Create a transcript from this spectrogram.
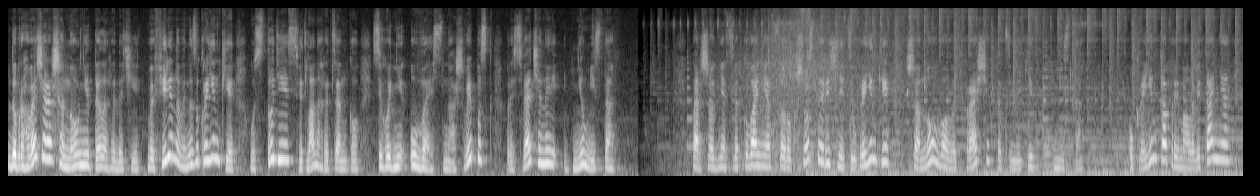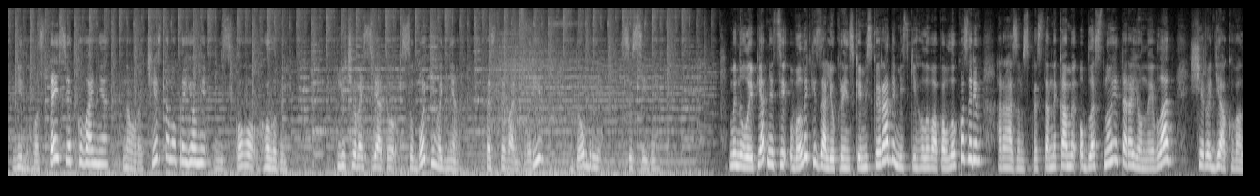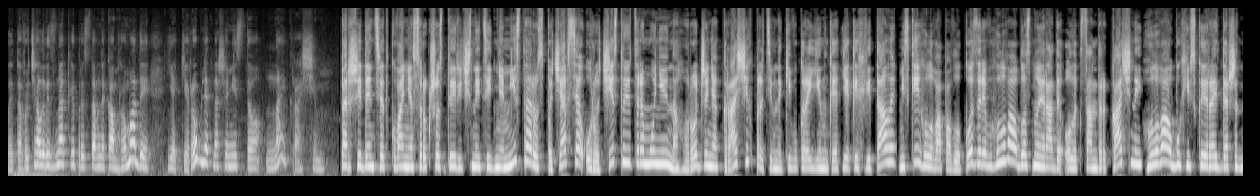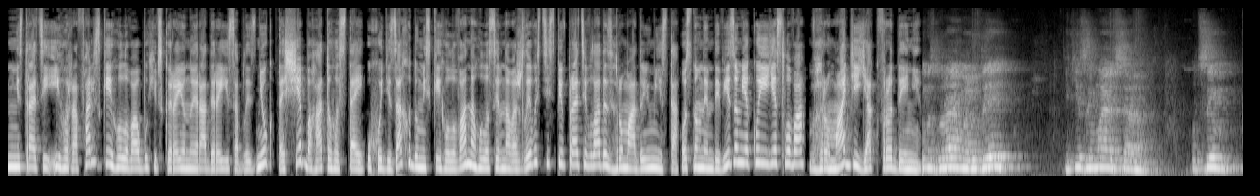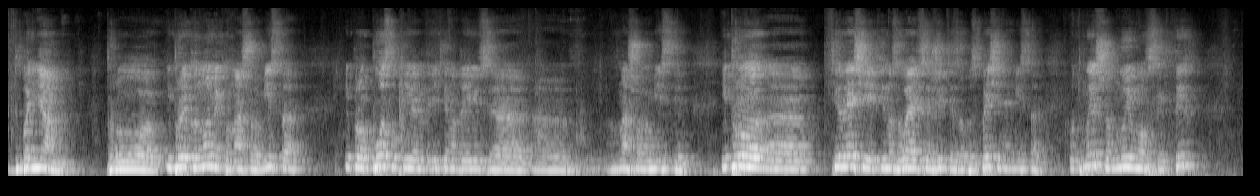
Доброго вечора, шановні телеглядачі. В ефірі новини з Українки у студії Світлана Гриценко. Сьогодні увесь наш випуск присвячений Дню міста. Першого дня святкування 46-ї річниці Українки шановували кращих працівників міста. Українка приймала вітання від гостей святкування на урочистому прийомі міського голови. Ключове свято суботнього дня фестиваль дворів Добрі сусіди. Минулої п'ятниці у великій залі Української міської ради міський голова Павло Козирів разом з представниками обласної та районної влад щиро дякували та вручали відзнаки представникам громади, які роблять наше місто найкращим. Перший день святкування 46-ї річниці Дня міста розпочався урочистою церемонією нагородження кращих працівників Українки, яких вітали міський голова Павло Козирєв, голова обласної ради Олександр Качний, голова Обухівської райдержадміністрації Ігор Рафальський, голова Обухівської районної ради Раїса Близнюк та ще багато гостей. У ході заходу міський голова наголосив на важливості співпраці влади з громадою міста, основним девізом якої є слова в громаді як в родині. Ми збираємо людей, які займаються оцим дбанням про, і про економіку нашого міста, і про послуги, які надаються е, в нашому місті, і про е, ті речі, які називаються життєзабезпечення міста. От ми шануємо всіх тих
